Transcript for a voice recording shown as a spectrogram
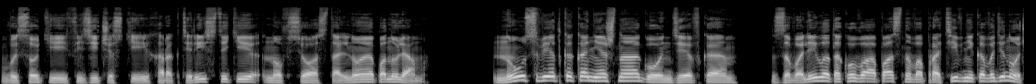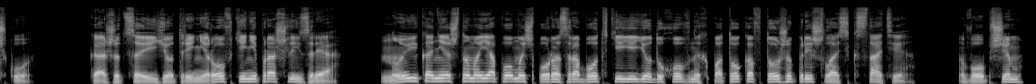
Высокие физические характеристики, но все остальное по нулям. Ну, Светка, конечно, огонь, девка. Завалила такого опасного противника в одиночку. Кажется, ее тренировки не прошли зря. Ну и, конечно, моя помощь по разработке ее духовных потоков тоже пришлась кстати. В общем,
